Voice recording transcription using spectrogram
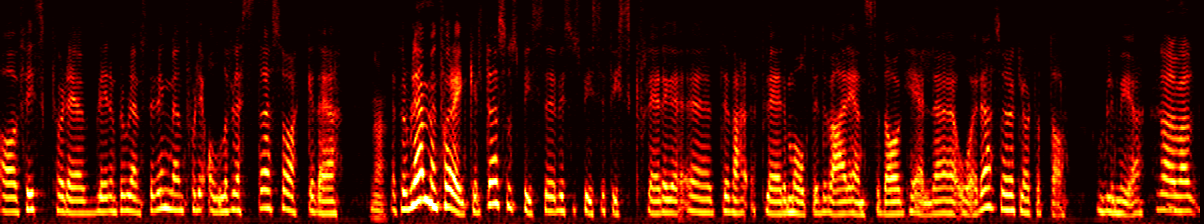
av fisk før det blir en problemstilling, men for de aller fleste så er ikke det Nei. et problem. Men for enkelte, som spiser, hvis du spiser fisk flere, eh, til hver, flere måltider hver eneste dag hele året, så er det klart at da kan det bli mye. Da er det vel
